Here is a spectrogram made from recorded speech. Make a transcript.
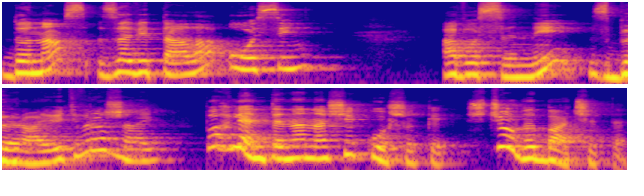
До нас завітала осінь, а восени збирають врожай. Погляньте на наші кошики. Що ви бачите?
